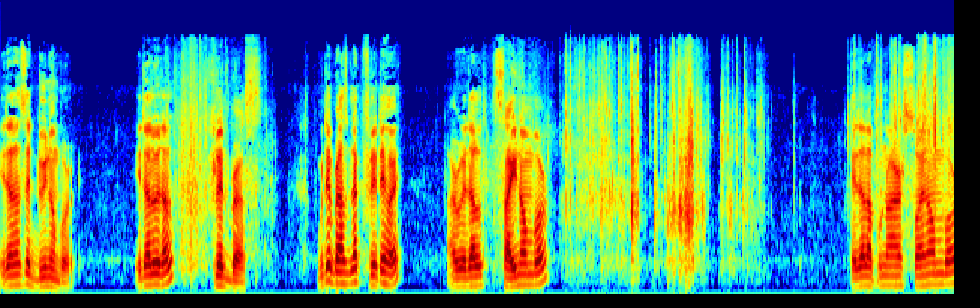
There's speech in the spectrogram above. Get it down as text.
এইডাল হৈছে দুই নম্বৰ। এইডালো এডাল ফ্লেট ব্ৰাছ গোটেই ব্ৰাছবিলাক ফ্লেটেই হয় আৰু এডাল চাৰি নম্বৰ। এইডাল আপোনাৰ ছয় নম্বৰ।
